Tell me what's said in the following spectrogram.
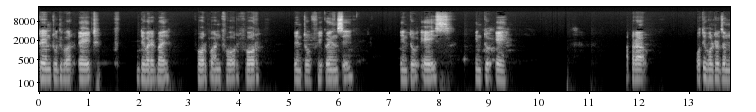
ten to the power eight divided by four point four four into frequency into H into A আপনারা প্রতি ভোল্টের জন্য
